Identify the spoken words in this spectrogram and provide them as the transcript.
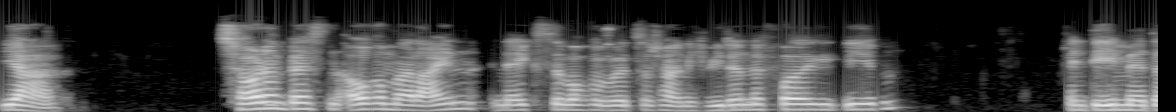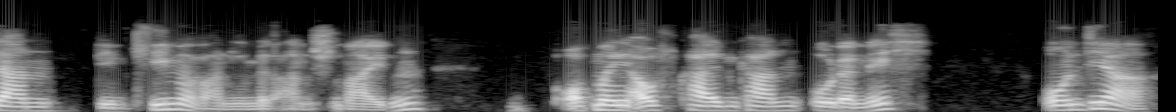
ja, schaut am besten auch immer rein. Nächste Woche wird es wahrscheinlich wieder eine Folge geben, in dem wir dann den Klimawandel mit anschneiden, ob man ihn aufhalten kann oder nicht. Und ja,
